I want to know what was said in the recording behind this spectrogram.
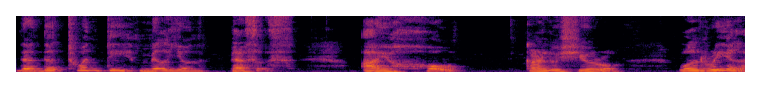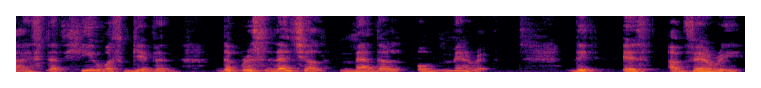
than the 20 million pesos, I hope Carlos Yulo will realize that he was given the Presidential Medal of Merit. This is a very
